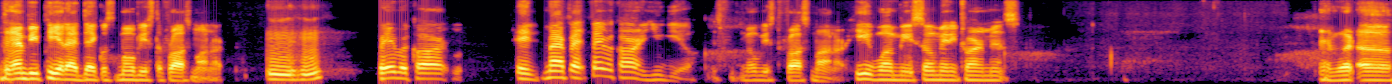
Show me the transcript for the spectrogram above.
The MVP of that deck was Mobius the Frost Monarch. Mm-hmm. Favorite card, it, matter of fact, favorite card in Yu-Gi-Oh is Mobius the Frost Monarch. He won me so many tournaments. And what uh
